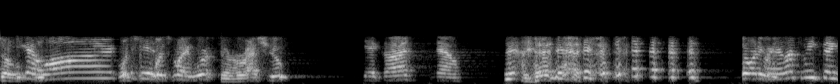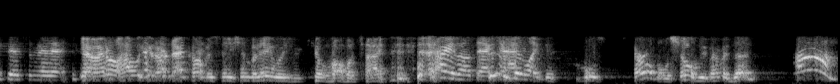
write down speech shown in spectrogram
So- you got a lot What's what's my work to harass you? Yeah, God, no. So anyway, let's rethink this a minute. yeah, I don't know how we get on that conversation, but anyways, we kill all the time. Sorry about that, This guys. has been like the most terrible show we've ever done. Oh,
